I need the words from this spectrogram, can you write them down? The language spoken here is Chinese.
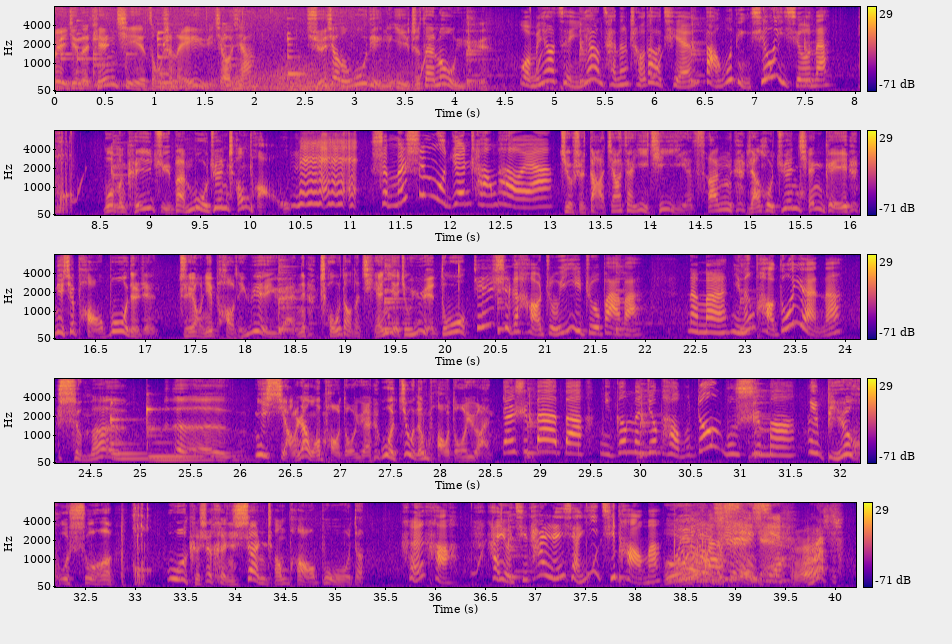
最近的天气总是雷雨交加，学校的屋顶一直在漏雨。我们要怎样才能筹到钱把屋顶修一修呢？我们可以举办募捐长跑，什么是募捐长跑呀？就是大家在一起野餐，然后捐钱给那些跑步的人。只要你跑得越远，筹到的钱也就越多。真是个好主意，猪爸爸。那么你能跑多远呢？什么？呃，你想让我跑多远，我就能跑多远。但是爸爸，你根本就跑不动，不是吗？你别胡说，我可是很擅长跑步的。很好，还有其他人想一起跑吗？不用了，谢谢。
